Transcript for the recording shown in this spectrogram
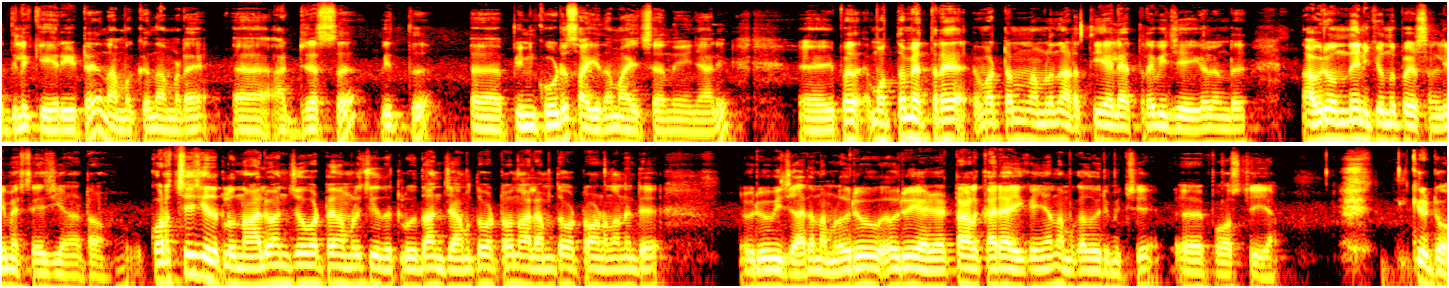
ഇതിൽ കയറിയിട്ട് നമുക്ക് നമ്മുടെ അഡ്രസ്സ് വിത്ത് പിൻകോഡ് സഹിതം അയച്ചു തന്നു കഴിഞ്ഞാൽ ഇപ്പോൾ മൊത്തം എത്ര വട്ടം നമ്മൾ നടത്തിയാൽ എത്ര വിജയികളുണ്ട്? അവരൊന്ന് എനിക്കൊന്ന് പേഴ്സണലി മെസ്സേജ് ചെയ്യണം കേട്ടോ. കുറച്ചേ ചെയ്തിട്ടുള്ളൂ. നാലോ അഞ്ചോ വട്ടമേ നമ്മൾ ചെയ്തിട്ടുള്ളൂ. ഇത് അഞ്ചാമത്തെ വട്ടമോ നാലാമത്തെ വട്ടമാണെന്നാണ് എന്റെ ഒരു വിചാരം. നമ്മളൊരു ഒരു ഏഴെട്ട് ആൾക്കാരായി കഴിഞ്ഞാൽ നമുക്കത് ഒരുമിച്ച് പോസ്റ്റ് ചെയ്യാം. കേട്ടോ?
